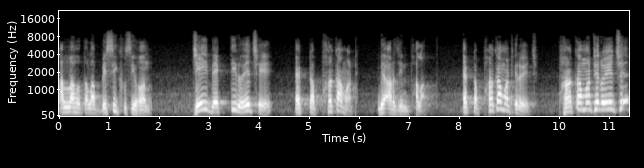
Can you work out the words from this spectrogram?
আল্লাহ তালা বেশি খুশি হন। যেই ব্যক্তি রয়েছে একটা ফাঁকা মাঠ, বেআরজিন ফালাত। একটা ফাঁকা মাঠে রয়েছে। ফাঁকা মাঠে রয়েছে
